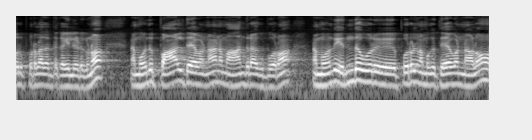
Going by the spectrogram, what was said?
ஒரு பொருளாதாரத்தை கையில் எடுக்கணும். நம்ம வந்து பால் தேவைன்னா நம்ம ஆந்திராவுக்கு போகிறோம் நம்ம வந்து எந்த ஒரு பொருள் நமக்கு தேவைன்னாலும்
